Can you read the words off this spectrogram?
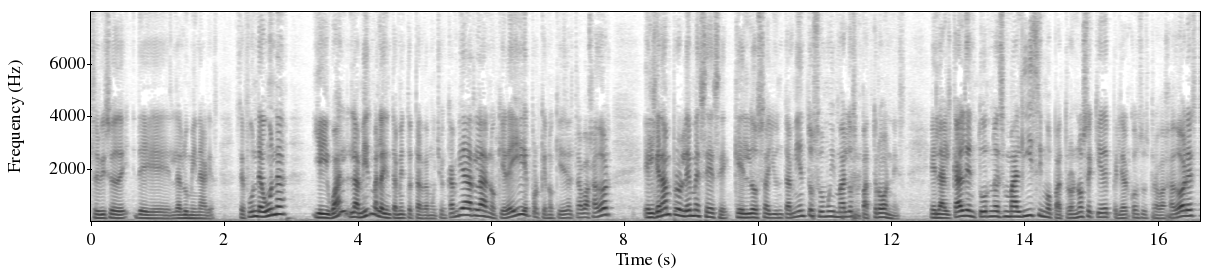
el servicio de, de las luminarias. Se funde una y igual la misma el ayuntamiento tarda mucho en cambiarla, no quiere ir porque no quiere el trabajador. El gran problema es ese, que los ayuntamientos son muy malos patrones. El alcalde en turno es malísimo patrón, no se quiere pelear con sus trabajadores.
